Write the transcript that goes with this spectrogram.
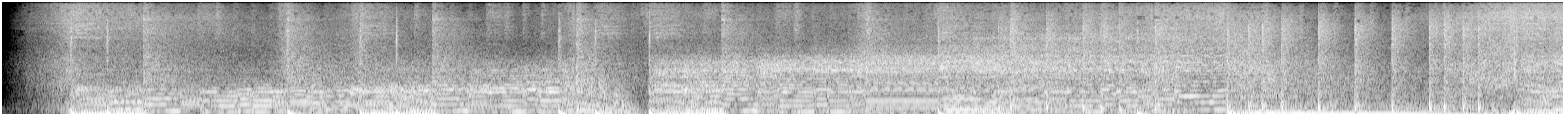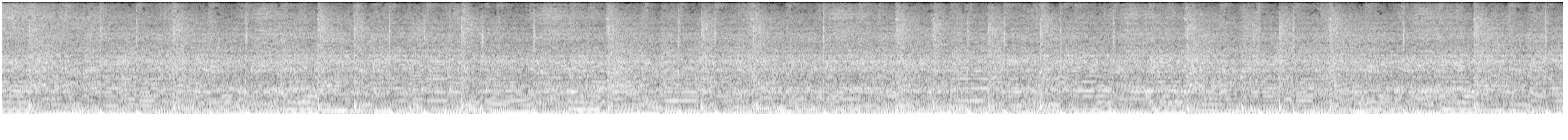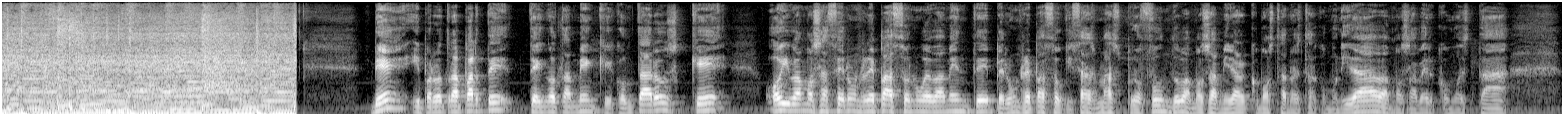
Bien, y por otra parte, tengo también que contaros que hoy vamos a hacer un repaso nuevamente, pero un repaso quizás más profundo. Vamos a mirar cómo está nuestra comunidad, vamos a ver cómo están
